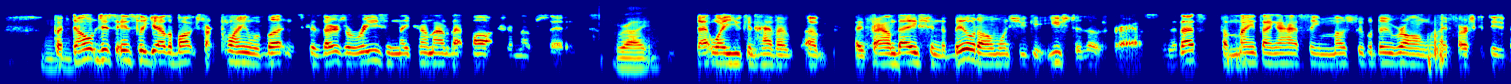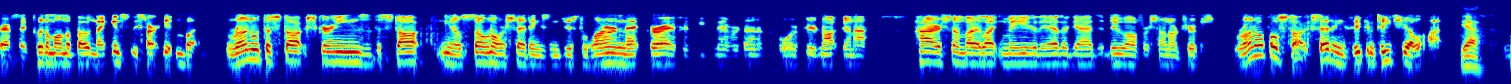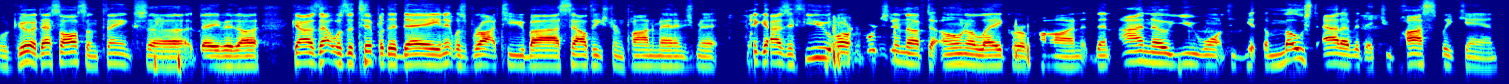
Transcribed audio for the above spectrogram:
Mm-hmm. But don't just instantly get out of the box, start playing with buttons because there's a reason they come out of that box in those settings. Right. That way you can have a, a, a foundation to build on once you get used to those graphs. That's the main thing I see most people do wrong when they first get these graphs. They put them on the boat and they instantly start hitting buttons. Run with the stock screens, the stock, you know, sonar settings, and just learn that graph if you've never done it before. If you're not gonna hire somebody like me or the other guys that do offer sonar trips. Run up those stock settings. It can teach you a lot. Yeah. Well, good. That's awesome. Thanks, uh, David. Uh, guys, that was the tip of the day, and it was brought to you by Southeastern Pond Management. Hey, guys, if you are fortunate enough to own a lake or a pond, then I know you want to get the most out of it that you possibly can.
